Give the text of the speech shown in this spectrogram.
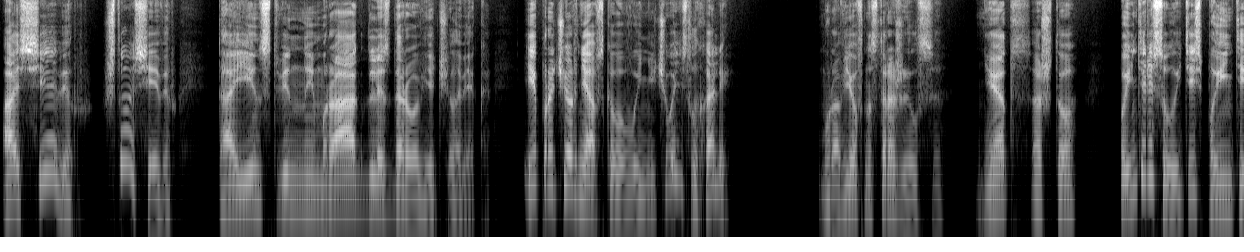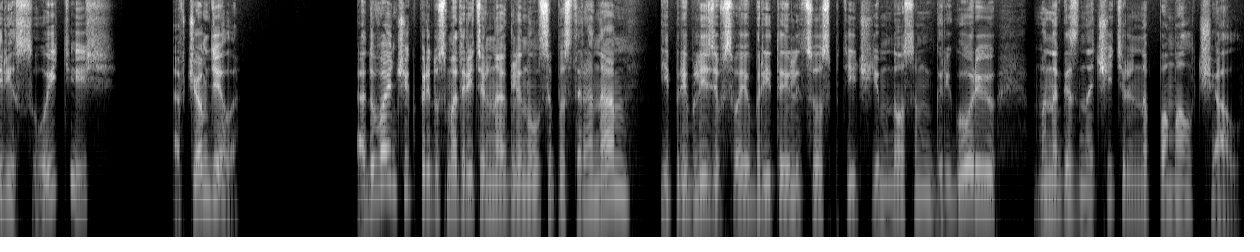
«А север? Что север? Таинственный мрак для здоровья человека. И про Чернявского вы ничего не слыхали?» Муравьев насторожился. «Нет, а что? Поинтересуйтесь, поинтересуйтесь. А в чем дело?» Одуванчик предусмотрительно оглянулся по сторонам, и, приблизив свое бритое лицо с птичьим носом к Григорию, многозначительно помолчал.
